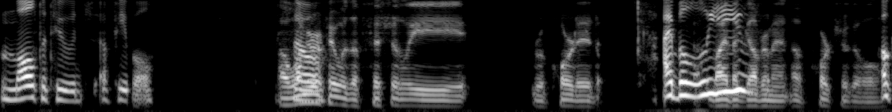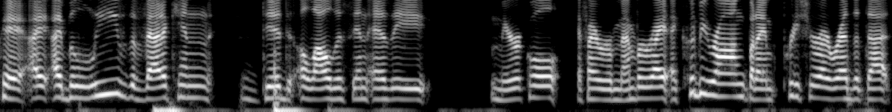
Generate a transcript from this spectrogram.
multitudes of people. I wonder if it was officially reported I believe by the government of Portugal. Okay, I, I believe the Vatican did allow this in as a miracle, if I remember right. I could be wrong, but I'm pretty sure I read that that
